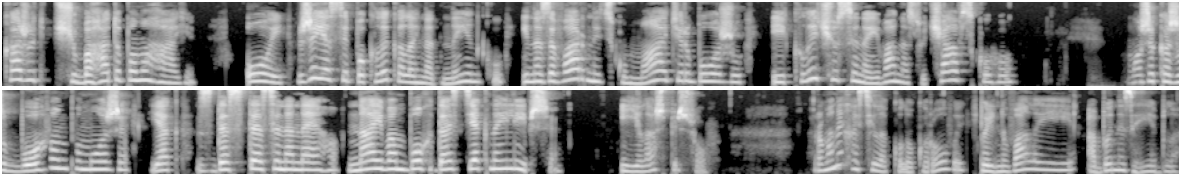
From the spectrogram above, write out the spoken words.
кажуть, що багато помагає. Ой, вже я си покликала й на днинку, і на заварницьку матір Божу, і кличу сина Івана Сучавського. Може, кажу, Бог вам поможе, як здастеся на него, най вам Бог дасть якнайліпше. І Єлаш пішов. Романиха сіла коло корови, пильнувала її, аби не згибла,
